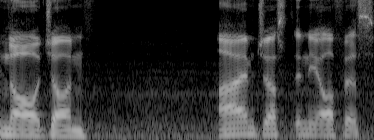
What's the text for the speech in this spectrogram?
No, John. I'm just in the office.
